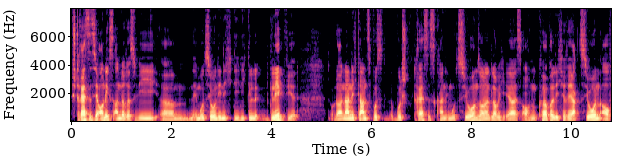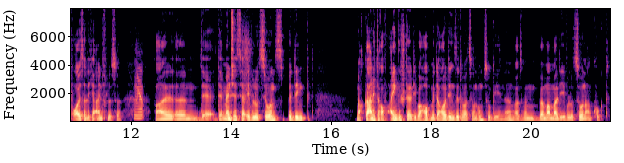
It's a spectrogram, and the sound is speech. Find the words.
Stress ist ja auch nichts anderes wie ähm, eine Emotion, die nicht, die nicht gelebt wird. Oder nein, nicht ganz, wohl Stress ist keine Emotion, sondern glaube ich eher ist auch eine körperliche Reaktion auf äußerliche Einflüsse. Ja. Weil ähm, der, der Mensch ist ja evolutionsbedingt noch gar nicht darauf eingestellt, überhaupt mit der heutigen Situation umzugehen. Ne? Also wenn, wenn man mal die Evolution anguckt,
